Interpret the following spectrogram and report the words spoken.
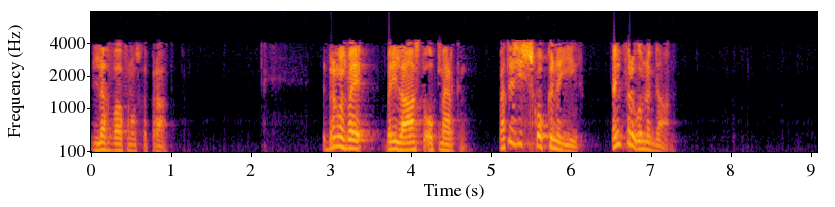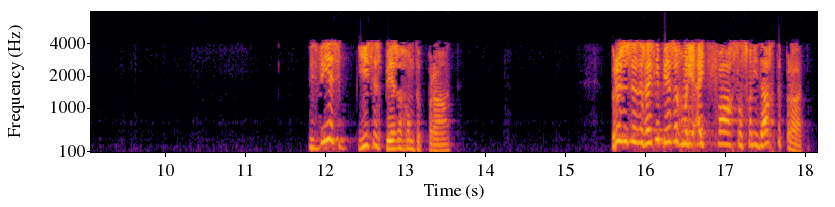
die lig waarvan ons gepraat het. Dit bring ons by by die laaste opmerking. Wat is die skokkende hier? Dink vir 'n oomblik daaraan. Met wie is Jesus besig om te praat? Broers en susters, hy's nie besig om met die uitvaagsels van die dag te praat nie.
